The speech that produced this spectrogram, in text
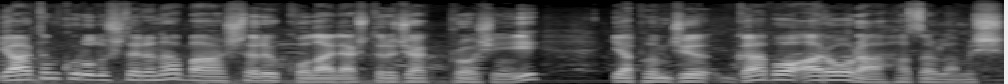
Yardım kuruluşlarına bağışları kolaylaştıracak projeyi yapımcı Gabo Arora hazırlamış.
